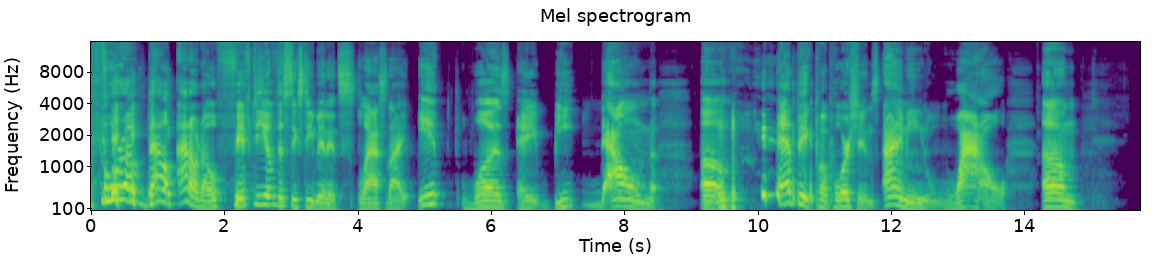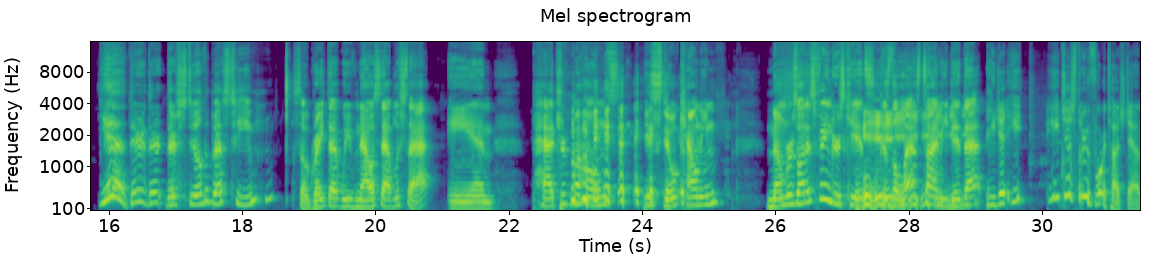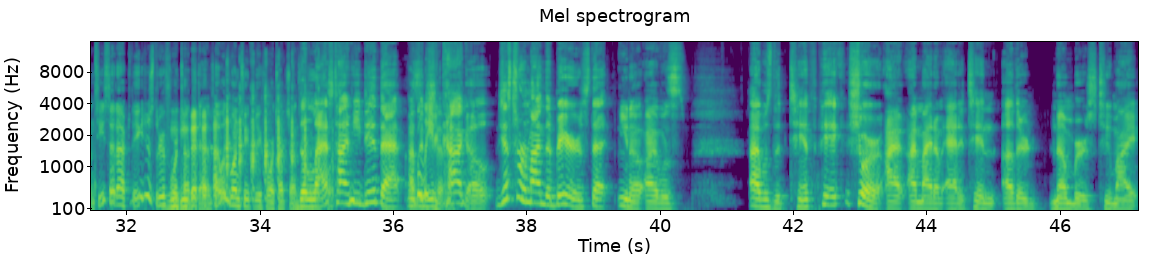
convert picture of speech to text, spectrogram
for about I don't know fifty of the sixty minutes last night, it was a beat down of epic proportions. I mean, wow. Um, yeah, they're they're they're still the best team. So great that we've now established that. And Patrick Mahomes is still counting numbers on his fingers, kids. Because the last time he did that, he just he he just threw four touchdowns. He said after he just threw four touchdowns. That was one, two, three, four touchdowns. The last time he did that was in Chicago. Him. Just to remind the Bears that you know I was I was the tenth pick. Sure, I I might have added ten other numbers to my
